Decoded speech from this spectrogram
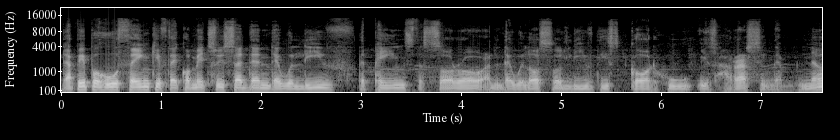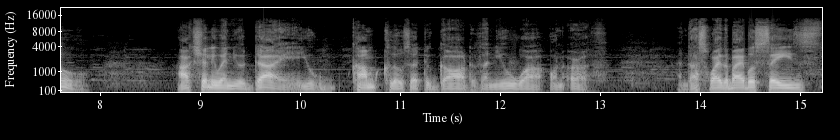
There are people who think if they commit suicide, then they will leave the pains, the sorrow, and they will also leave this God who is harassing them. No. Actually, when you die, you come closer to God than you were on earth. And that's why the Bible says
